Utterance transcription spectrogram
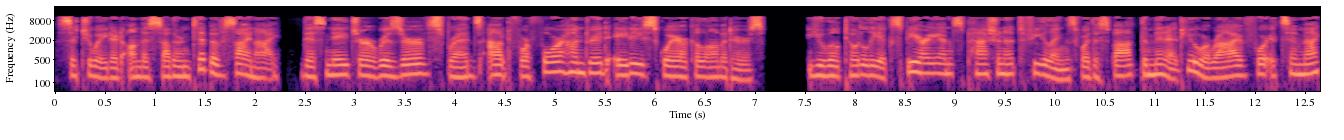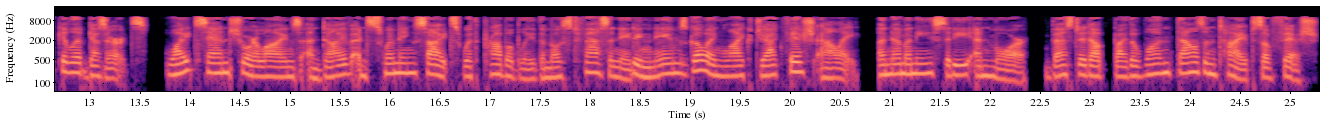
Situated on the southern tip of Sinai, this nature reserve spreads out for 480 square kilometers. You will totally experience passionate feelings for the spot the minute you arrive for its immaculate deserts, white sand shorelines and dive and swimming sites with probably the most fascinating names going like Jackfish Alley, Anemone City and more, bested up by the 1000 types of fish,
